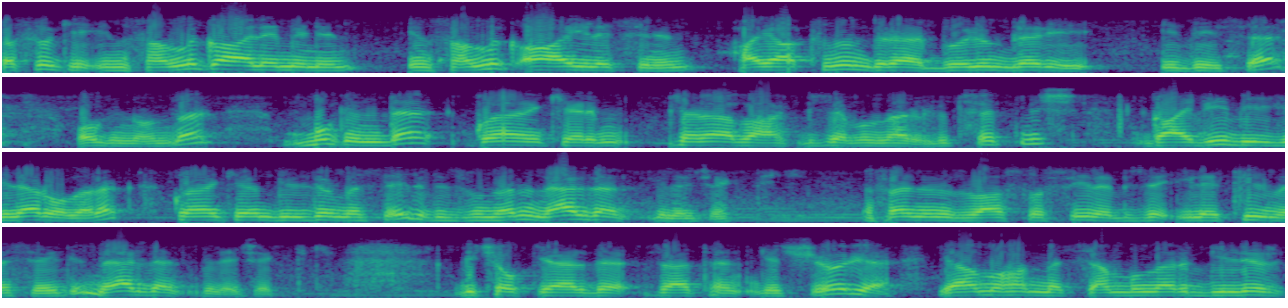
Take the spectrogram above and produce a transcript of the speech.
Nasıl ki insanlık aleminin, insanlık ailesinin hayatının birer bölümleri idiyse o gün onlar, bugün de Kur'an-ı Kerim Cenab-ı Hak bize bunları lütfetmiş. Gaybi bilgiler olarak Kur'an-ı Kerim bildirmeseydi biz bunları nereden bilecektik? Efendimiz vasıtasıyla bize iletilmeseydi nereden bilecektik? Birçok yerde zaten geçiyor ya, ya Muhammed sen bunları bilir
